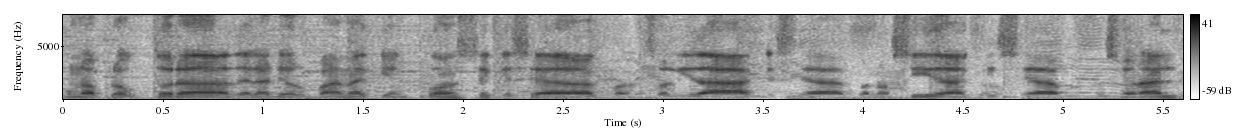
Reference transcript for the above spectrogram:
una productora del área urbana aquí en Conce que sea consolidada, que sea conocida, que sea profesional.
